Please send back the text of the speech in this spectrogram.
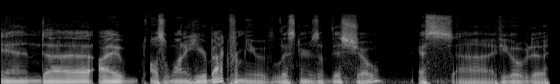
and uh, I also want to hear back from you, listeners of this show. Yes, uh, if you go over to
